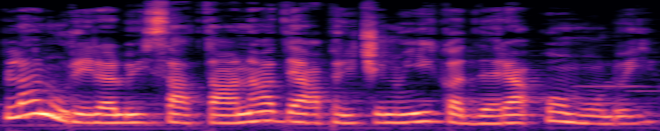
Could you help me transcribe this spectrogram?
Planurile lui satana de a pricinui căderea omului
